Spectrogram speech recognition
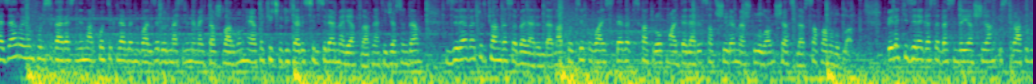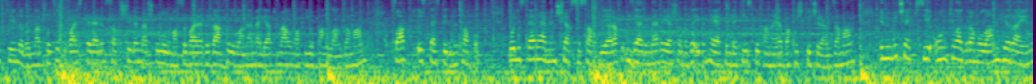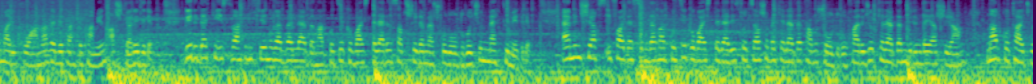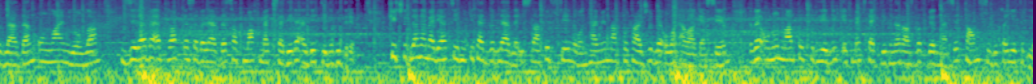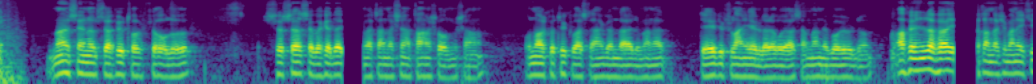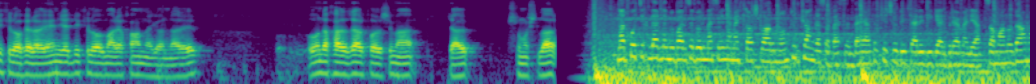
Xəzər rayon polis idarəsinin narkotiklərlə mübarizə bölməsinin əməkdaşlarının həyata keçirdikləri silsilə əməliyyatlar nəticəsində Zirə və Türkan qəsəbələrində narkotik vasitə və psixotrop maddələrin satışı ilə məşğul olan şəxslər saxlanılıblar. Belə ki, Zirə qəsəbəsində yaşayan İsrafil Hüseynovun narkotik vasitələrin satışı ilə məşğul olması barədə daxil olan əməliyyat məlumatı yoxlanılan zaman fakt öz təsdiqini tapıb. Polislər həmin şəxsi saxlayaraq üzərinə və yaşadığı evin həyətindəki istixanaya baxış keçirən zaman ümumi çəkisi 10 kiloqram olan heroin, marihuana və metamfetamin aşkar edilib. Qeyd edək ki, İsrafil Hüseynov əvvəllər də narkotik vasitələrin satışı ilə məşğul olduğu üçün məhkum edilib. Həmin şəxs ifadəsində narkotik vasitələri sosial şəbəkələrdə tanış olduğu xarici ölkələrdən birində yaşayan narko tacirlərdən onlayn yolla Zirə və ətraf qəsəbələrdə satmaq məqsədi ilə əldə etdiyini bildirib. Keçirilən əməliyyat texniki tədbirlərlə İsrafil Hüseynovun həmin narkotacirlə olan əlaqəsi və onun narkokuryerlik etmək təklifinə razılıq verməsi tam sübuta yetirilib. Mən Hüseynov Səfir Tofikoğlu sosial şəbəkədə vətəndaşla tanış olmuşam. O narkotik vasitəni göndərirdi mənə. Deyirdi filan yerlərə qoyarsan, mən də qoyurdum. Axırıncı dəfə vətəndaşı mənə 2 kilo heroin, 7 kilo marihuana göndərib. Onu da Xəzər polisi mənə gəlib tutmuşdular. Narkotiklərlə mübarizə bölməsinin əməkdaşlarının Türkan qəsəbəsində həyata keçirdikləri digər bir əməliyyat zamanı da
